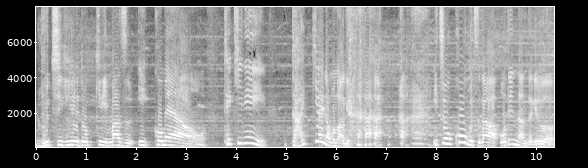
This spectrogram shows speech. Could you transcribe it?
ブチギレドッキリ、まず1個目。敵に大嫌いなものあげる。一応好物がおでんなんだけど、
